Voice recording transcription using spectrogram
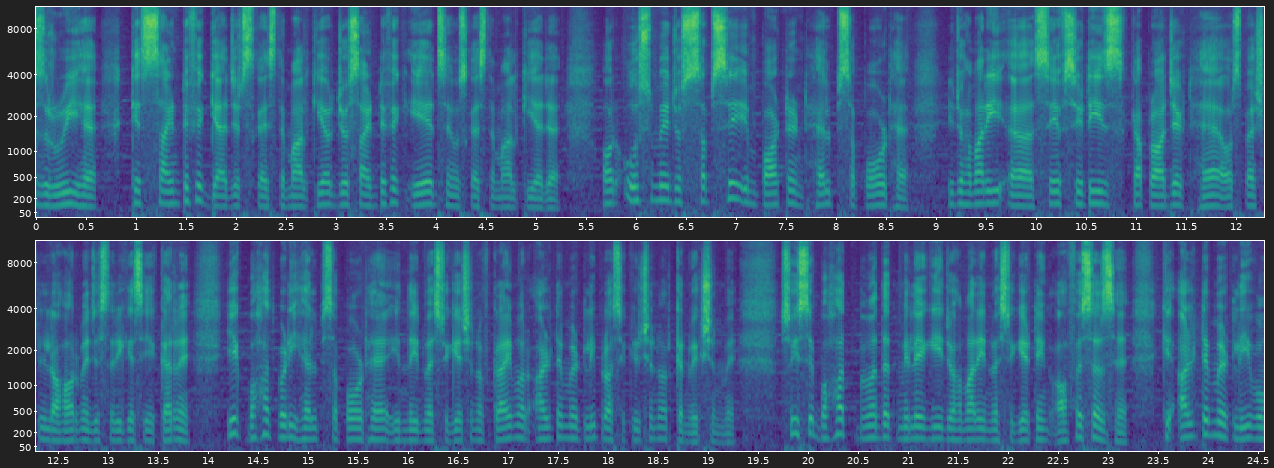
ज़रूरी है कि साइंटिफिक गैजेट्स का इस्तेमाल किया और जो साइंटिफिक एड्स हैं उसका इस्तेमाल इस्तेमाल किया जाए। और उसमें जो सबसे इंपॉर्टेंट हेल्प सपोर्ट है, ये जो हमारी सेफ़ सिटीज़ का प्रोजेक्ट है और स्पेशली लाहौर में जिस तरीके से ये कर रहे हैं, ये एक बहुत बड़ी हेल्प सपोर्ट है in the investigation of crime और अल्टीमेटली प्रोसिक्यूशन और कन्विक्शन में। सो इससे बहुत मदद मिलेगी जो हमारे इन्वेस्टिगेटिंग ऑफिसर्स हैं कि अल्टीमेटली वो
